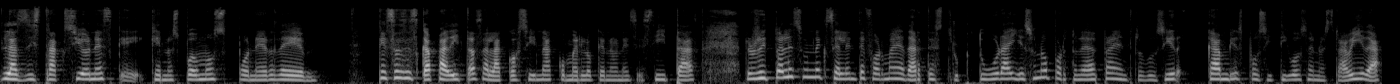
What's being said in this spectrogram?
las distracciones que, que nos podemos poner de, que esas escapaditas a la cocina a comer lo que no necesitas. Los rituales son una excelente forma de darte estructura y es una oportunidad para introducir cambios positivos en nuestra vida.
